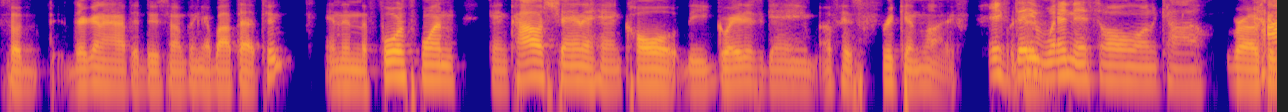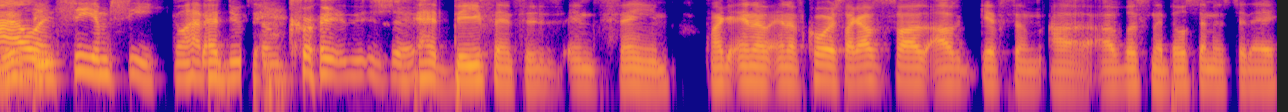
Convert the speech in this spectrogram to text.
So they're gonna have to do something about that too. And then the fourth one, can Kyle Shanahan call the greatest game of his freaking life, If they win, it's all on Kyle. bro? Kyle and CMC gonna have to do some crazy shit. that defense is insane. Like and uh, and of course, like I was so I'll, I'll give some. Uh, I was listening to Bill Simmons today,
